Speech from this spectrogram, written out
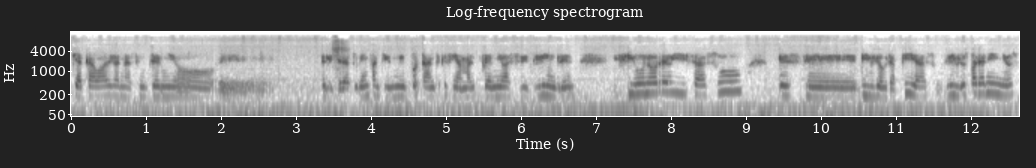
que acaba de ganarse un premio eh, de literatura infantil muy importante que se llama el premio Astrid Lindgren. Y si uno revisa su este, bibliografía, sus libros para niños,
